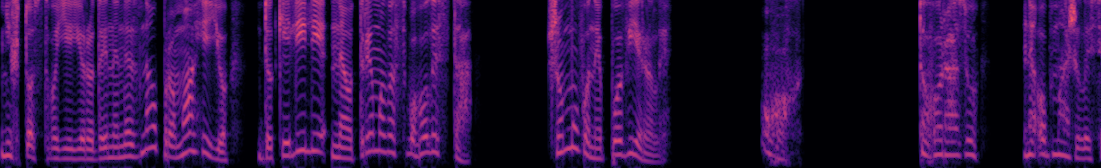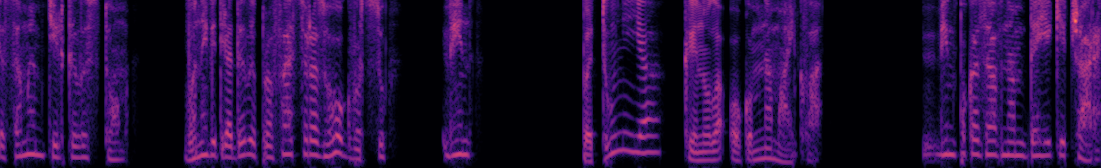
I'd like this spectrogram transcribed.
ніхто з твоєї родини не знав про магію, доки Лілі не отримала свого листа. Чому вони повірили? Ох. Того разу не обмежилися самим тільки листом. Вони відрядили професора з Гогвартсу. Він. Петунія кинула оком на Майкла. Він показав нам деякі чари.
